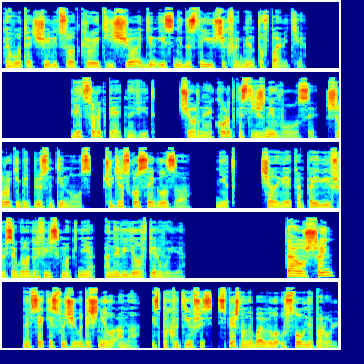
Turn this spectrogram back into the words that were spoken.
Кого-то, чье лицо откроет еще один из недостающих фрагментов памяти? Лет сорок пять на вид. Черные, коротко стриженные волосы, широкий приплюснутый нос, чуть раскосые глаза. Нет, человека, появившегося в голографическом окне, она видела впервые. «Тао Шень?» — на всякий случай уточнила она и, спохватившись, спешно добавила условный пароль.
